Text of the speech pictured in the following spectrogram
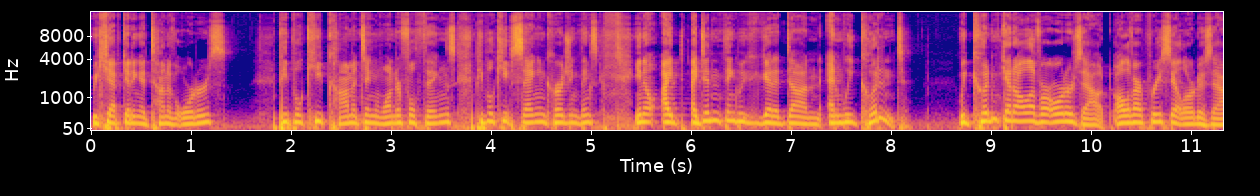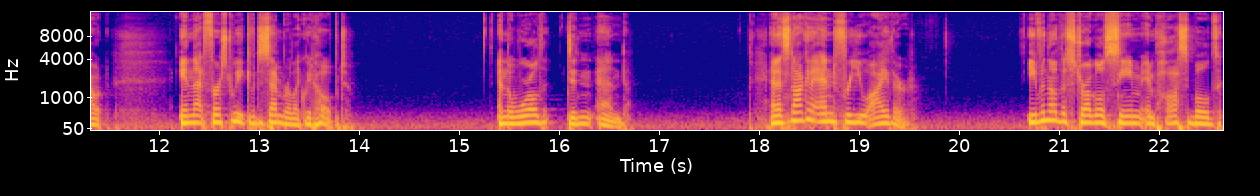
We kept getting a ton of orders. People keep commenting wonderful things. People keep saying encouraging things. You know, I, I didn't think we could get it done, and we couldn't. We couldn't get all of our orders out, all of our pre sale orders out in that first week of December like we'd hoped. And the world didn't end. And it's not going to end for you either. Even though the struggles seem impossible to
